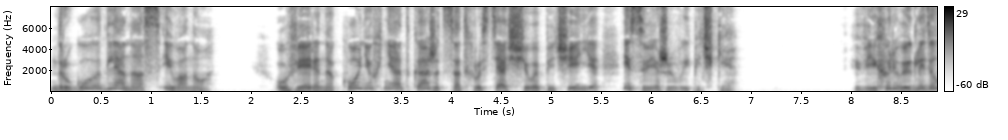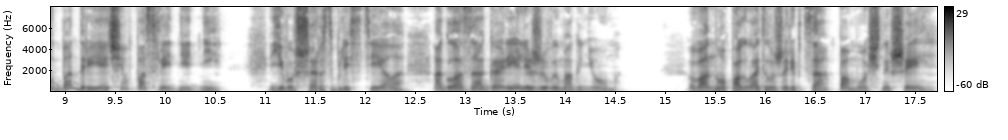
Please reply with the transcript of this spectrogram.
другую для нас, Ивано. Уверена, конюх не откажется от хрустящего печенья и свежей выпечки. Вихрь выглядел бодрее, чем в последние дни – его шерсть блестела, а глаза горели живым огнем. Вано погладил жеребца по мощной шее.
